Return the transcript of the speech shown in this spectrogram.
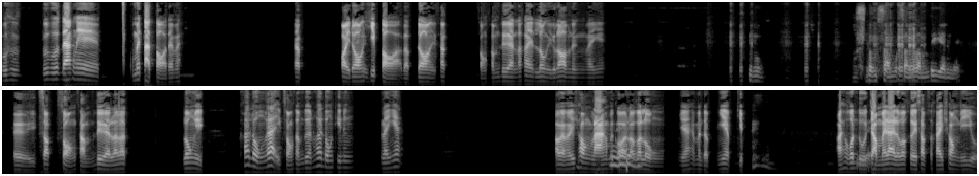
กูคือกูกูดักนี่ กูไม่ตัดต่อได้ไหมแบบปล่อยดองคลิปต่ออะแบบดองอีกสักสองสามเดือนแล้วค่อยลงอีกรอบนึงอะไรเงี้ยสองสามสองสามเดือนเลย เออ อีกสักสองสามเดือนแล้วก็ ลงอีก ค่อยลงก็ได้อีกสองสามเดือนค่อยลงทีนึง อะไรเงี้ย เอาแบบให้ช่องล้างไปก่อนแล้วก็ลง เงี้ยให้มันแบบเงียบกริบเอาให้คนดูจำไม่ได้เลยว่าเคยซับสไครต์ช่องนี้อยู่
